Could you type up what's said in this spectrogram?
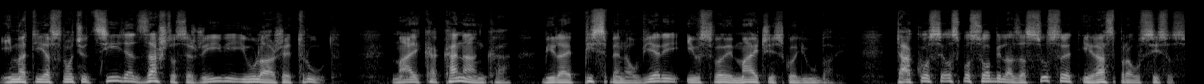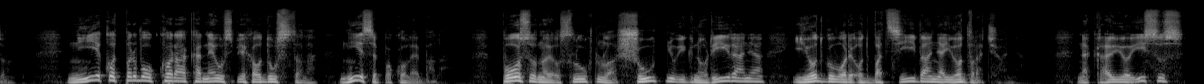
imati jasnoću cilja zašto se živi i ulaže trud. Majka Kananka bila je pismena u vjeri i u svojoj majčinskoj ljubavi. Tako se osposobila za susret i raspravu s Isusom. Nije kod prvog koraka neuspjeha odustala, nije se pokolebala. Pozorno je osluhnula šutnju ignoriranja i odgovore odbacivanja i odvraćanja. Na kraju joj Isus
